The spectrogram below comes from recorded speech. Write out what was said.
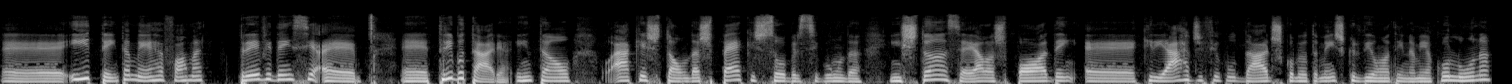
é, e tem também a reforma previdenciária. É, é, tributária. Então, a questão das PECs sobre segunda instância, elas podem é, criar dificuldades, como eu também escrevi ontem na minha coluna,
